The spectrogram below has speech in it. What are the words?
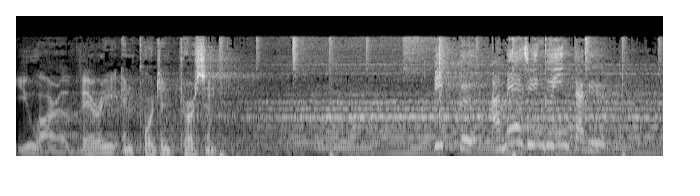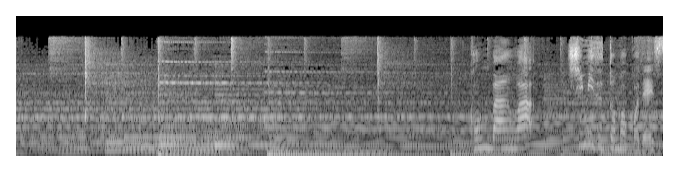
You are a very important person. ビップアメージングインタビュー。こんばんは清水智子です。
